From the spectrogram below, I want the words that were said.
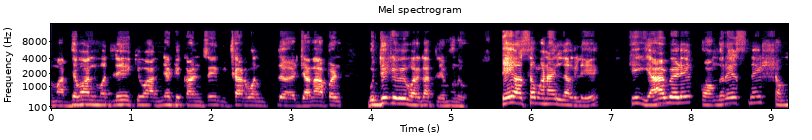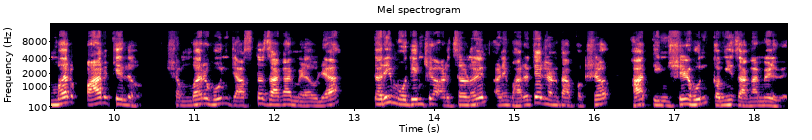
माध्यमांमधले किंवा अन्य ठिकाणचे विचारवंत ज्यांना आपण बुद्धिजीवी वर्गातले म्हणू ते असं म्हणायला लागले की यावेळे काँग्रेसने शंभर पार केलं शंभरहून जास्त जागा मिळवल्या तरी मोदींची अडचण होईल आणि भारतीय जनता पक्ष हा तीनशेहून कमी जागा मिळवेल.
